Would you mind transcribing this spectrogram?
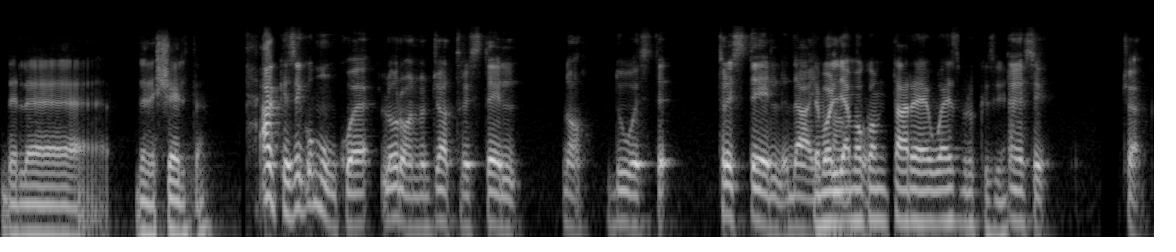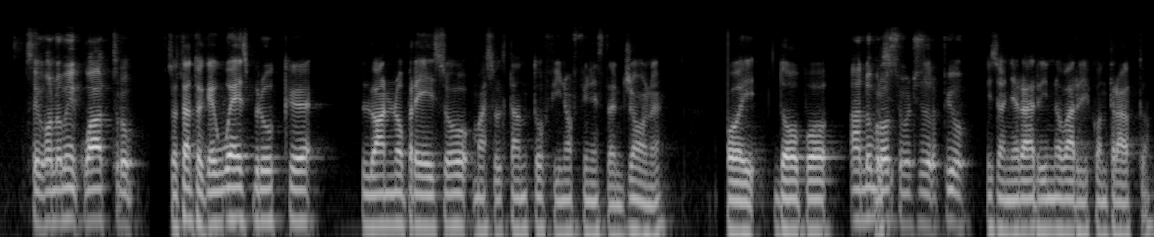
delle, delle scelte. Anche se comunque loro hanno già tre stelle, no, due ste- tre stelle, dai. Se vogliamo campo. contare Westbrook, sì. Eh sì, cioè, Secondo me 4. Soltanto che Westbrook lo hanno preso, ma soltanto fino a fine stagione. Poi dopo... Anno prossimo non ci sarà più. Bisognerà rinnovare il contratto.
